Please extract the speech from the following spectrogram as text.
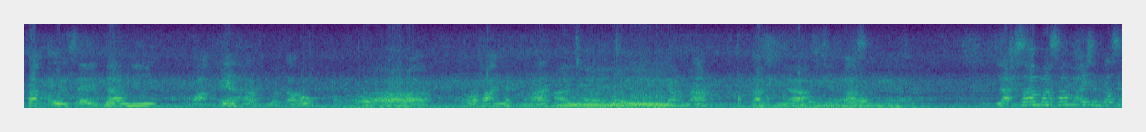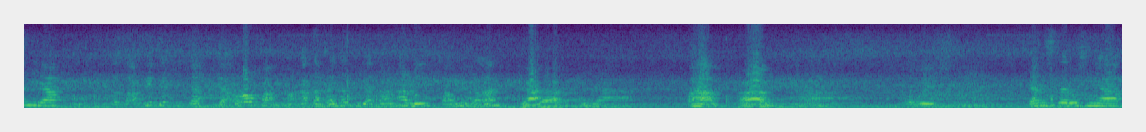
Fa'il Zaidani. Fa'il harus bertaruh. Rofa'nya dengan Ali. karena tasnya. Lah sama-sama isim tasnya. Tetapi ketika tidak rofa maka tandanya tidak tangan alif, tapi jangan Ya. ya. Paham? Am. Oh, wis. Dan seterusnya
